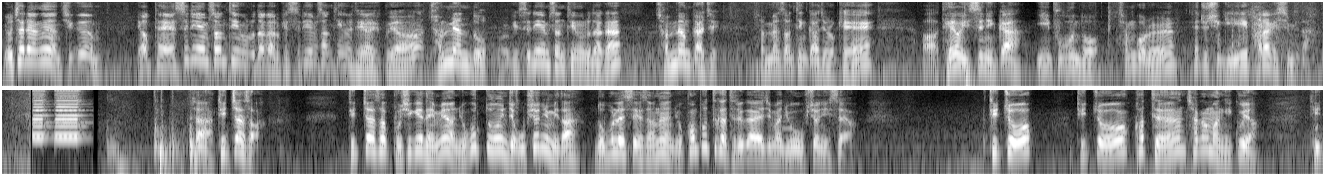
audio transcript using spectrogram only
이 차량은 지금 옆에 3M 썬팅으로다가 이렇게 3M 썬팅을 되어 있고요. 전면도 이렇게 3M 썬팅으로다가 전면까지 전면 썬팅까지 이렇게 어, 되어 있으니까 이 부분도 참고를 해주시기 바라겠습니다. 자 뒷좌석 뒷좌석 보시게 되면 이것도 이제 옵션입니다. 노블레스에서는 요 컴포트가 들어가야지만 요 옵션이 있어요. 뒤쪽 뒤쪽 커튼 차광망 있고요. 뒷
